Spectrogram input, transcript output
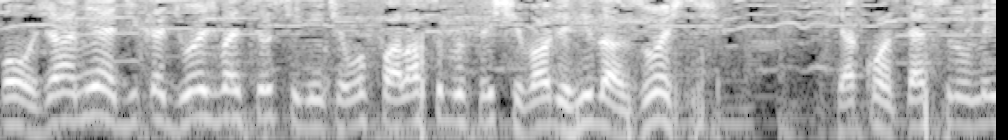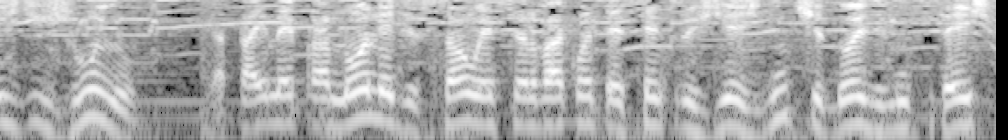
Bom, já a minha dica de hoje vai ser o seguinte: eu vou falar sobre o Festival de Rio das Ostras que acontece no mês de junho. Já está indo aí para a nona edição. Esse ano vai acontecer entre os dias 22 e 26.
